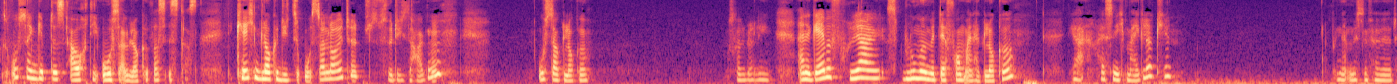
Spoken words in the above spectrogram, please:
Zu Ostern gibt es auch die Osterglocke. Was ist das? Die Kirchenglocke, die zu Ostern läutet, das würde ich sagen. Osterglocke. Ich muss gerade überlegen. Eine gelbe Frühjahrsblume mit der Form einer Glocke. Ja, heißt nicht Maiglöckchen? Bin ein bisschen verwirrt.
